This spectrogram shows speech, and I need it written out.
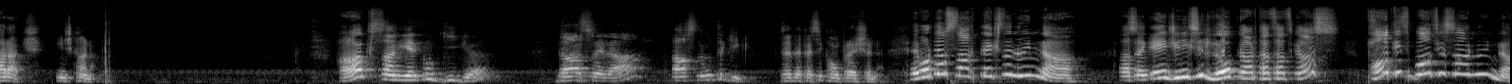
առաջ ինչքան է։ Հա, 22 գիգը դասրել է 18 գիգ։ ZFS-ի compression-ը։ Է որտեղ սա տեքստը նույնն է։ Ասենք Nginx-ի log կարդացած կաս, փաթից բացի սա նույնն է,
